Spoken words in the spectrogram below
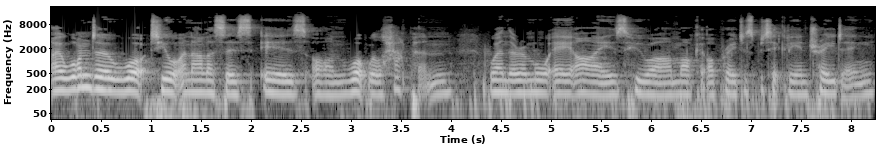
I wonder what your analysis is on what will happen when there are more AIs who are market operators, particularly in trading,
